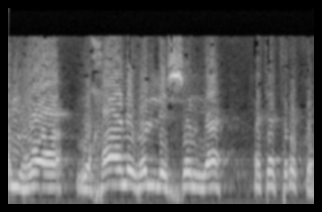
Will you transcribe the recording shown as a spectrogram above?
أم هو مخالف للسنة؟ فتتركه.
